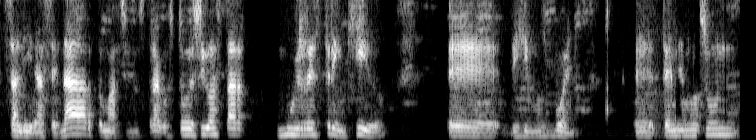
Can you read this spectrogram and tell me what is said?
salir a cenar, tomarse unos tragos, todo eso iba a estar muy restringido. Eh, dijimos, bueno, eh, tenemos un,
